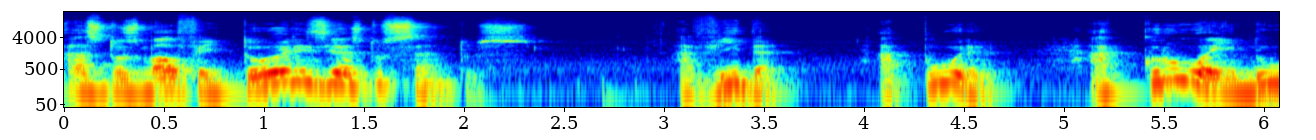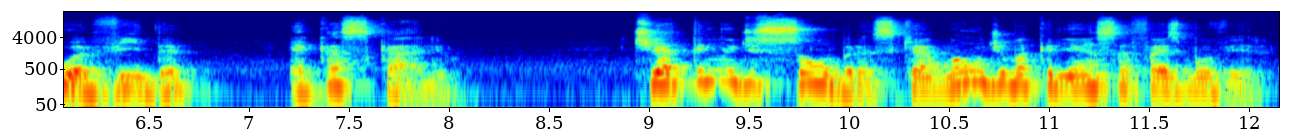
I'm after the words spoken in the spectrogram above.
as dos malfeitores e as dos santos. A vida, a pura, a crua e nua vida, é cascalho, teatrinho de sombras que a mão de uma criança faz mover.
